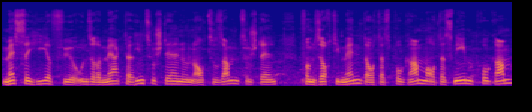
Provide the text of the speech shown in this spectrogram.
Messe hier für unsere Märkte hinzustellen und auch zusammenzustellen. Vom Sortiment, auch das Programm, auch das Nebenprogramm.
